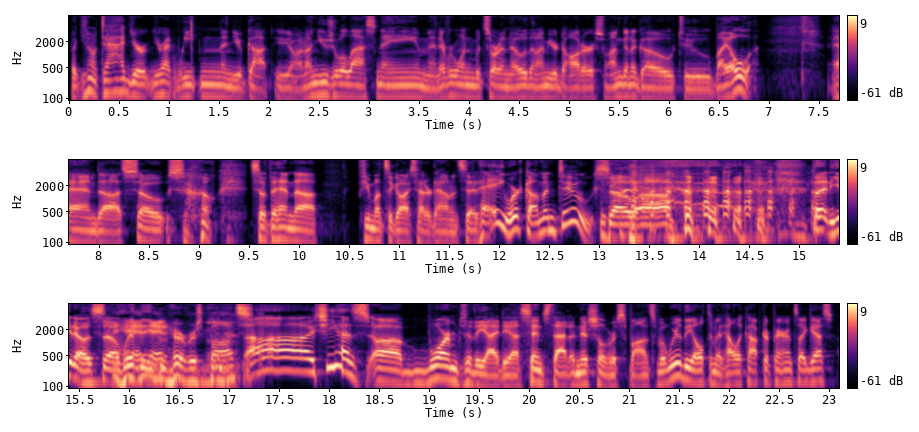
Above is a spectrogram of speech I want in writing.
but you know, Dad, you're you're at Wheaton and you've got you know an unusual last name, and everyone would sort of know that I'm your daughter, so I'm going to go to Biola. And uh, so so so then. Uh, a few months ago, I sat her down and said, "Hey, we're coming too." So, uh, but you know, so with and, the, and her response, uh, she has uh, warmed to the idea since that initial response. But we're the ultimate helicopter parents, I guess.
